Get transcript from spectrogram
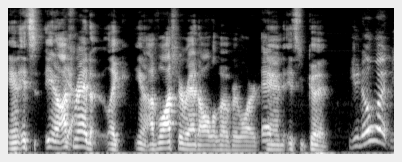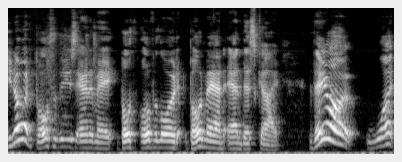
And it's you know I've Yeah. read like you know I've watched or read all of Overlord, And- and it's good. You know what? You know what? Both of these anime, both Overlord, Bone Man, and this guy, they are what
